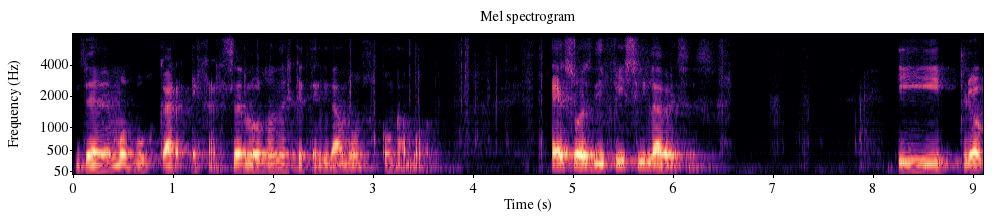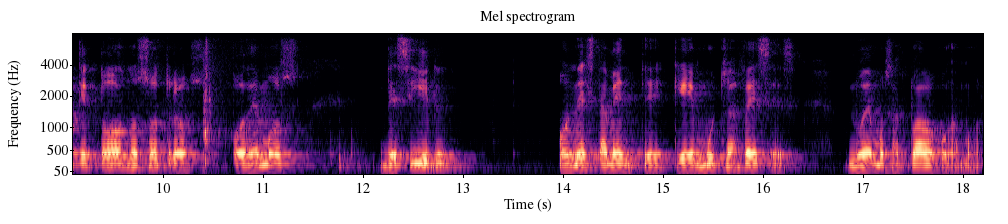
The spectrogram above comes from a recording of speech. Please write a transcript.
debemos buscar ejercer los dones que tengamos con amor. Eso es difícil a veces. Y creo que todos nosotros podemos decir honestamente que muchas veces no hemos actuado con amor.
